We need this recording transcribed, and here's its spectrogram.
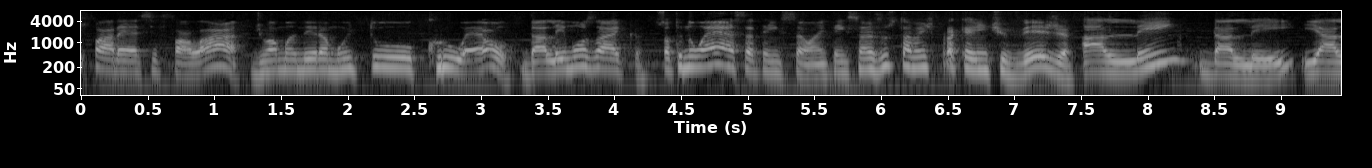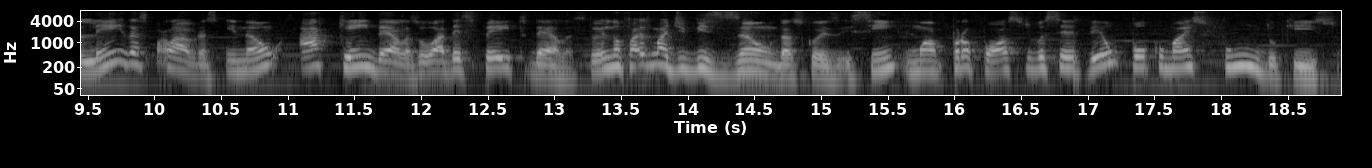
parece falar de uma maneira muito cruel da lei mosaica. Só que não é essa a intenção. A intenção é justamente para que a gente veja além da lei e além das palavras, e não aquém delas ou a despeito delas. Então ele não faz uma divisão das coisas, e sim uma proposta de você ver um pouco mais fundo que isso.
